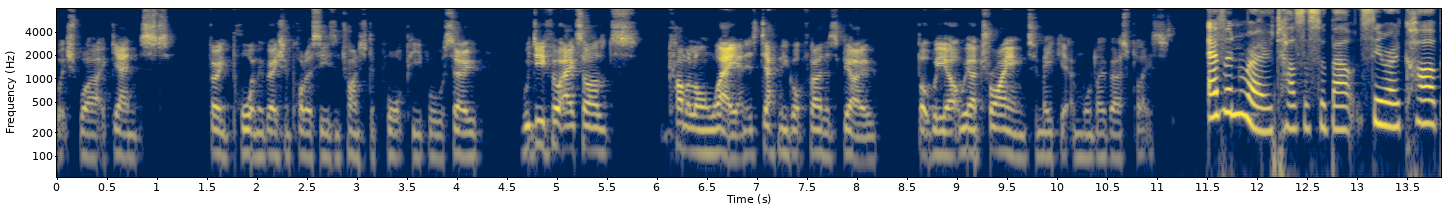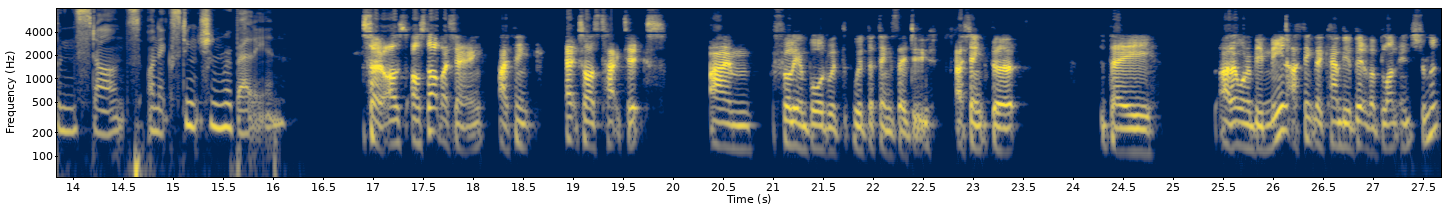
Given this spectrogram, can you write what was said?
which were against very poor immigration policies and trying to deport people. So we do feel XR's come a long way, and it's definitely got further to go. But we are we are trying to make it a more diverse place. Evan Rowe tells us about Zero Carbon's stance on Extinction Rebellion. So I'll, I'll start by saying I think XR's tactics, I'm fully on board with, with the things they do. I think that they, I don't want to be mean, I think they can be a bit of a blunt instrument,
